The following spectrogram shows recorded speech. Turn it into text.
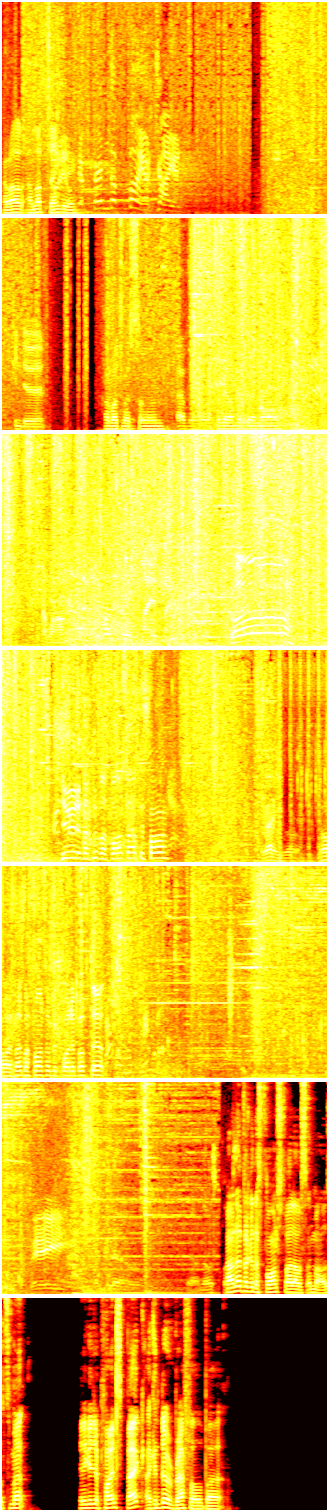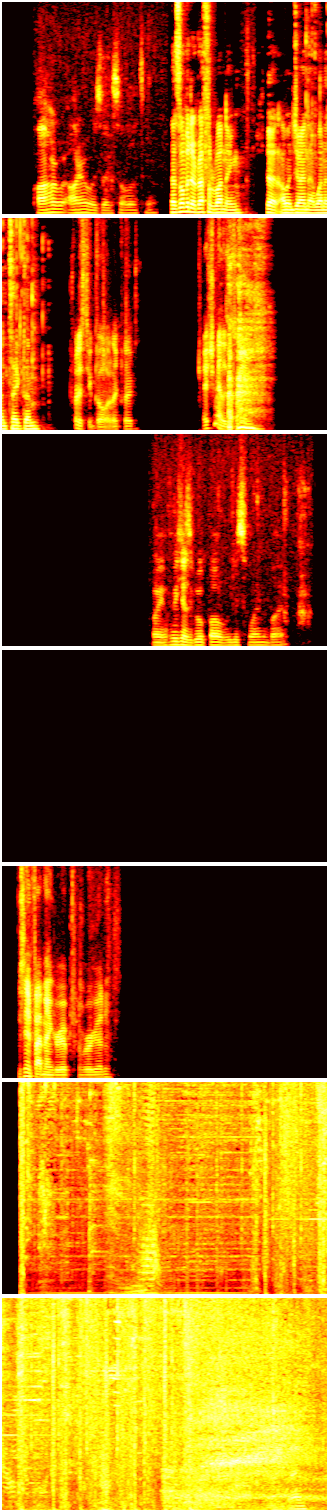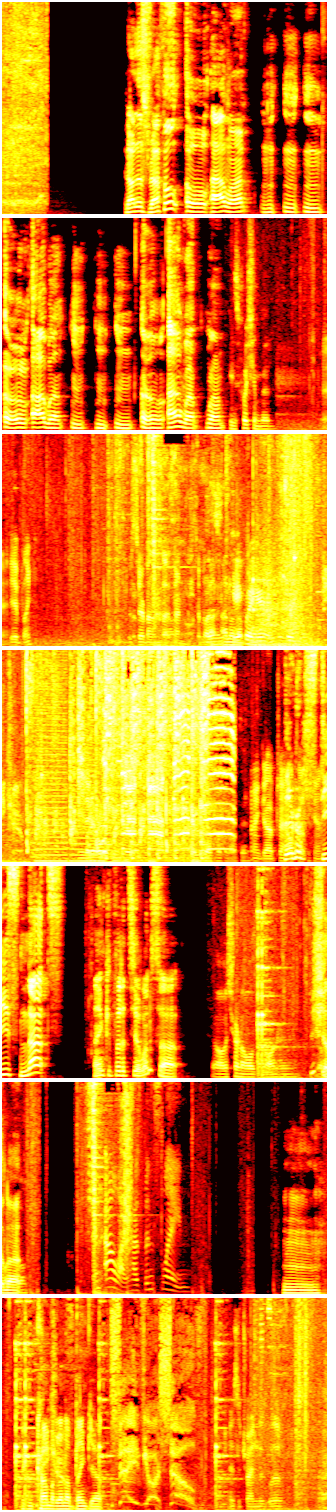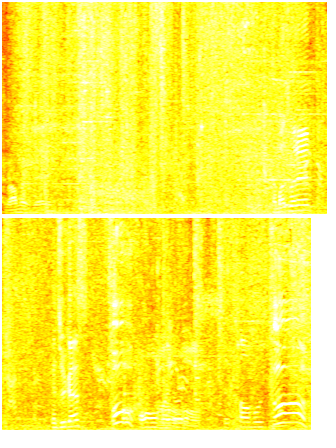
I'm not, I'm not tanky. Defend the fire giant. You can do it. I'm ultimate soon. I have blink ult. Okay, I'm gonna go now. Got one on there. Nice, nice. Oh! Ah! Dude, if I put my phones out before. I got Hebo. Oh, if I had my phones on before they both dead. That I don't know if I got a phones while I was on my ultimate. Can you get your points back? I can do a raffle, but Honor, Honor was like solo too. there's already a raffle running. Yeah, I'm gonna that one and take them. Put his two gold really quick. Make sure I lose this game. I mean, if we just group up, we just win, but Just need a five man group. We're good. Damn. You know this raffle? Oh, I want. Mm, mm, mm. Oh, I want. Mm, mm, mm. Oh, I want. want. he's pushing mid. Yeah, you have blink? The serb on the side. Sorry. Serb Oh, there's the I a don't cake know. right here. We can go mid. Be careful. Yeah, hold on. Alright, we got fucking ult there. Try and get up. Try and ult There's if you can. these nuts. Thank you for the tier one sub. Oh, I was trying to ult on him. You Oh should not. God. An ally has been slain. Hmm. I can come, but I don't have blink yet. Save yourself! Is to try and just live. Rama's dead. I think. I'm one minute. Into you guys. Oh! Oh my god. Oh, The combo's Oh!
